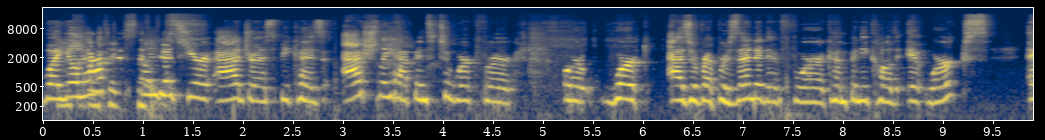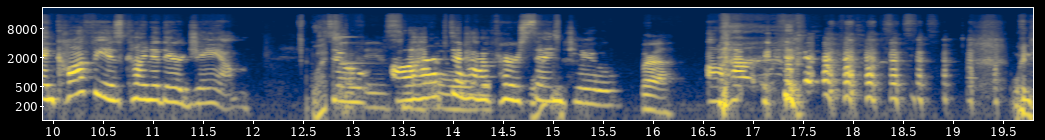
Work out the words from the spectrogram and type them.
Well, you'll Ashley have to send notes. us your address because Ashley happens to work for or work as a representative for a company called It Works, and coffee is kind of their jam. What? So I'll have to have her send you. Bruh. I'll have. when,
